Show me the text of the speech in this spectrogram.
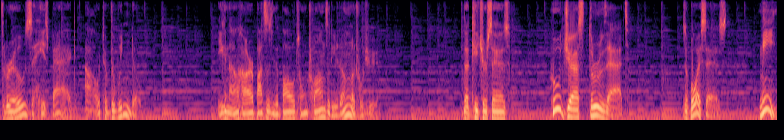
throws his bag out of the window. 一个男孩把自己的包从窗子里扔了出去。The teacher says, Who just threw that? The boy says, Me,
